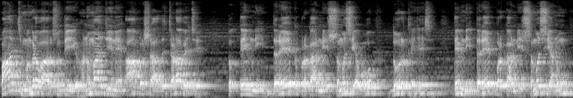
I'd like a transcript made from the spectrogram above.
પાંચ મંગળવાર સુધી હનુમાનજીને આ પ્રસાદ ચડાવે છે, તો તેમની દરેક પ્રકારની સમસ્યાઓ દૂર થઈ જાય છે. તેમની દરેક પ્રકારની સમસ્યાનું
